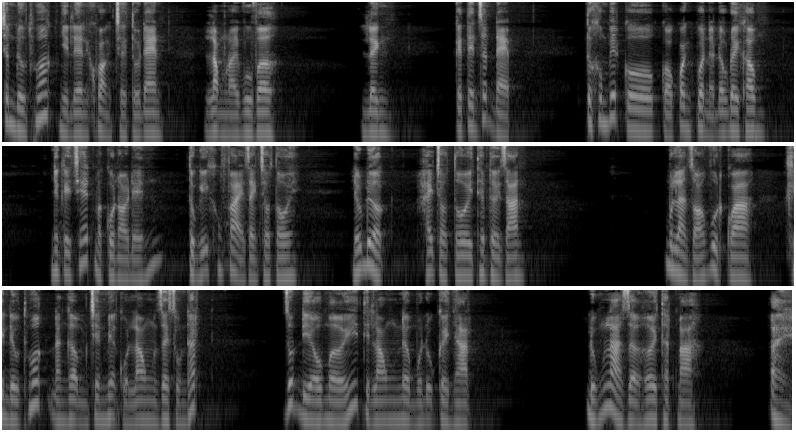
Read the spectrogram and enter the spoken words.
Châm điếu thuốc nhìn lên khoảng trời tối đen, lòng nói vu vơ. Linh, cái tên rất đẹp. Tôi không biết cô có quanh quẩn ở đâu đây không? Nhưng cái chết mà cô nói đến, tôi nghĩ không phải dành cho tôi. Nếu được, hãy cho tôi thêm thời gian. Một làn gió vụt qua, khiến điếu thuốc đang ngậm trên miệng của Long rơi xuống đất. Rút điếu mới thì Long nở một nụ cười nhạt. Đúng là dở hơi thật mà. Ây.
